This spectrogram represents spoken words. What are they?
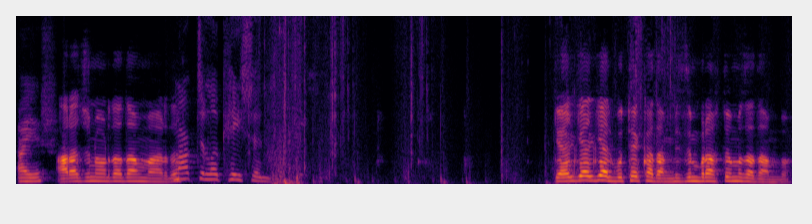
Hayır. Aracın orada adam vardı. Marked a location. Gel gel gel bu tek adam. Bizim bıraktığımız adam bu.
